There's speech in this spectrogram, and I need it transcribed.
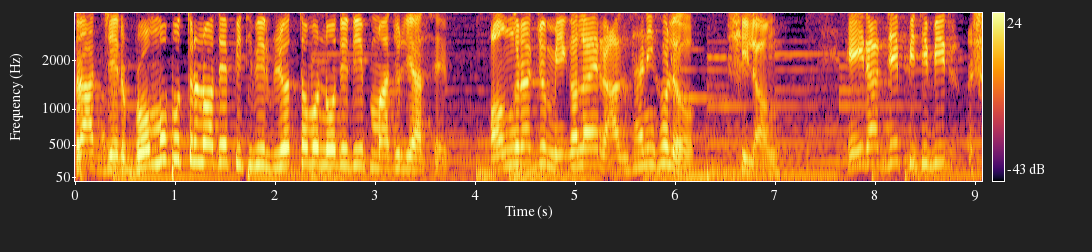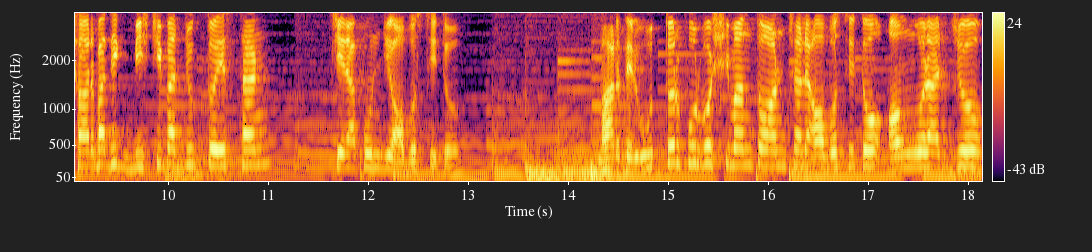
রাজ্যের ব্রহ্মপুত্র নদে পৃথিবীর বৃহত্তম নদী দ্বীপ মাজুলি আছে। অঙ্গরাজ্য মেঘালয়ের রাজধানী হল শিলং। এই রাজ্যে পৃথিবীর সর্বাধিক বৃষ্টিপাতযুক্ত স্থান চেরাপুঞ্জি অবস্থিত। ভারতের উত্তর পূর্ব সীমান্ত অঞ্চলে অবস্থিত অঙ্গরাজ্য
